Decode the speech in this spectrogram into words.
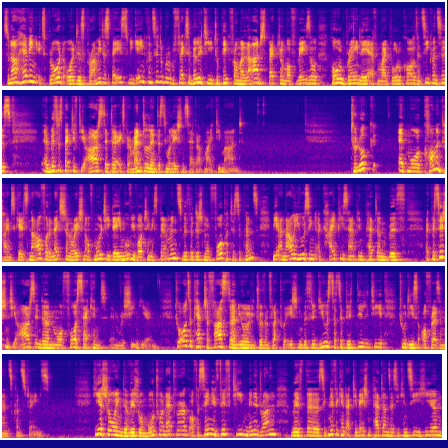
So now having explored all this parameter space, we gain considerable flexibility to pick from a large spectrum of VASO whole brain layer fMRI protocols and sequences uh, with respective TRs that the experimental and the stimulation setup might demand. To look at more common timescales now for the next generation of multi-day movie watching experiments with additional four participants, we are now using a CAIPI sampling pattern with acquisition TRs in the more four second um, regime here to also capture faster neurally driven fluctuation with reduced susceptibility to these off resonance constraints. Here showing the visual motor network of a single 15 minute run with the significant activation patterns as you can see here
